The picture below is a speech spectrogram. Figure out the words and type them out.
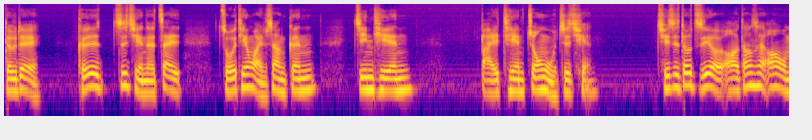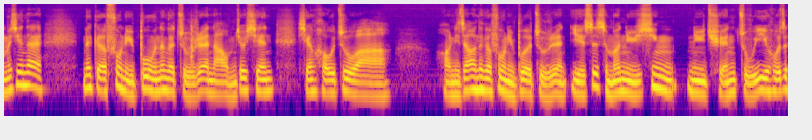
对不对？可是之前呢，在昨天晚上跟今天白天中午之前，其实都只有哦，当时哦，我们现在那个妇女部那个主任啊，我们就先先 hold 住啊。哦，你知道那个妇女部的主任也是什么女性女权主义，或者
